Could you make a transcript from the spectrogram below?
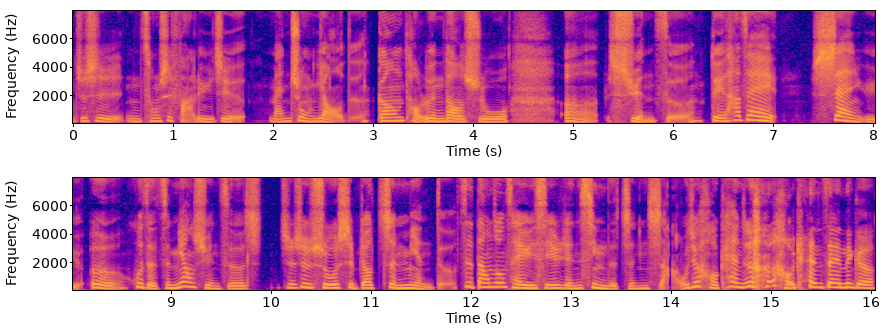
就是你从事法律这个蛮重要的。刚刚讨论到说，呃，选择，对，他在善与恶或者怎么样选择。就是说，是比较正面的，这当中才有一些人性的挣扎。我觉得好看，就好看在那个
